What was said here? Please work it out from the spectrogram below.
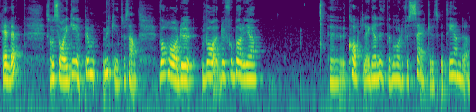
Helle som sa i GP, mycket intressant. Vad har du, vad, du får börja eh, kartlägga lite, vad har du för säkerhetsbeteenden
